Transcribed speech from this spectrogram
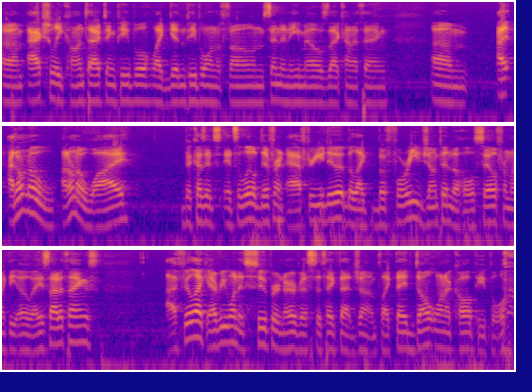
Um, actually contacting people, like getting people on the phone, sending emails, that kind of thing. Um, I I don't know I don't know why, because it's it's a little different after you do it. But like before you jump into wholesale from like the OA side of things, I feel like everyone is super nervous to take that jump. Like they don't want to call people.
